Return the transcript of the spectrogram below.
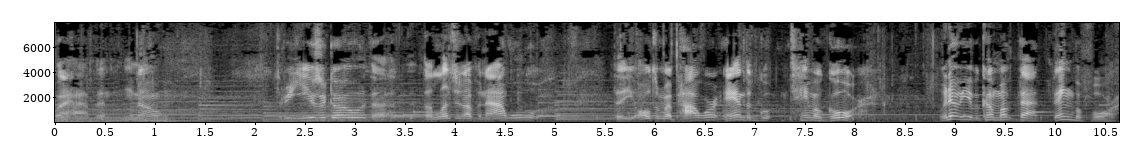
what happened, you know? Three years ago, the, the Legend of an Owl, the Ultimate Power, and the Tame of Gore. We never even come up with that thing before.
